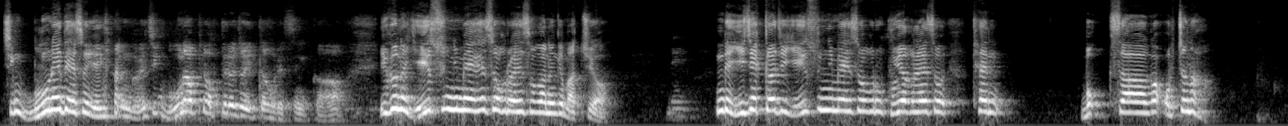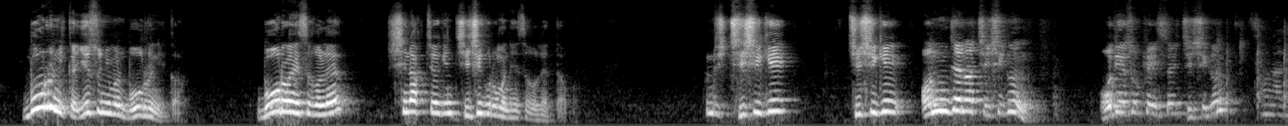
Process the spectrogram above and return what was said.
지금 문에 대해서 얘기하는 거예요. 지금 문 앞에 엎드려져 있다고 그랬으니까. 이거는 예수님의 해석으로 해석하는 게 맞죠. 네. 근데 이제까지 예수님의 해석으로 구약을 해석한 목사가 없잖아. 모르니까 예수님을 모르니까. 뭐로 해석을 해요? 신학적인 지식으로만 해석을 했다고. 근데 지식이 지식이 언제나 지식은 어디에 속해 있어요? 지식은 선하게.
